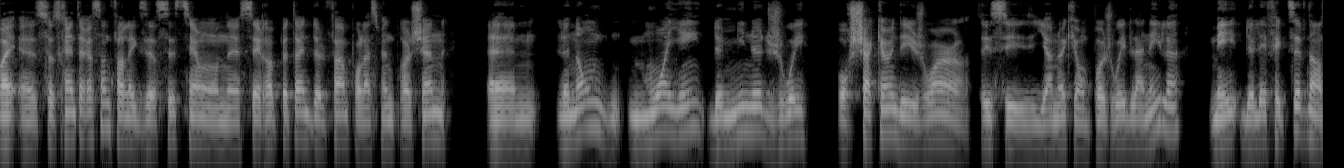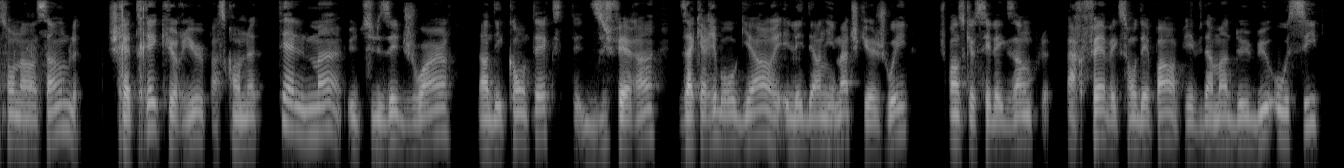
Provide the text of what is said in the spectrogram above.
Oui, euh, ce serait intéressant de faire l'exercice. On essaiera peut-être de le faire pour la semaine prochaine. Euh, le nombre moyen de minutes jouées pour chacun des joueurs, il y en a qui n'ont pas joué de l'année, mais de l'effectif dans son ensemble, je serais très curieux parce qu'on a tellement utilisé de joueurs dans des contextes différents. Zachary Broguiard et les derniers matchs qu'il a joués, je pense que c'est l'exemple parfait avec son départ, puis évidemment deux buts. Aussi,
